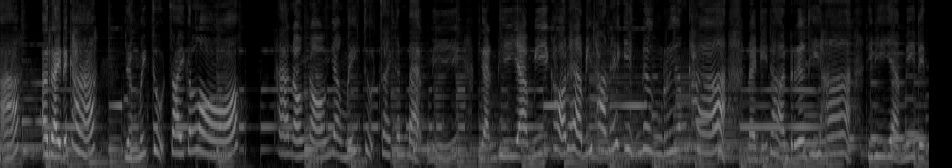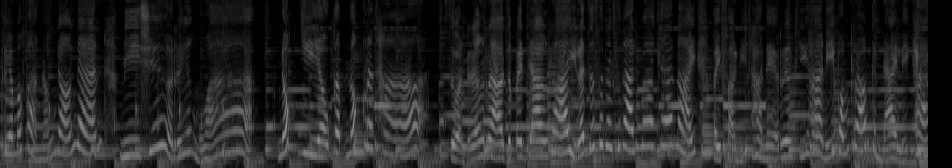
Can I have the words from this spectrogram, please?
ฮะอะไรนะคะ ยังไม่จุใจกันหรอ ถ้าน้องๆยังไม่จุใจกันแบบนี้ งั้นพี่ยามีขอแถมนิทานให้อีกหนึ่งเรื่องค่ะ ในนิทานเรื่องที่5ที่พี่ยามีได้เตรียมมาฝากน้องๆนนั้น มีชื่อเรื่องว่า นกเหยี่ยวกับนกกระทา ส่วนเรื่องราวจะเป็นอย่างไรและจะสนุกสนานมากแค่ไหน ไปฟังนิทานในเรื่องที่5นี้พร้อมๆกันได้เลยค่ะ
